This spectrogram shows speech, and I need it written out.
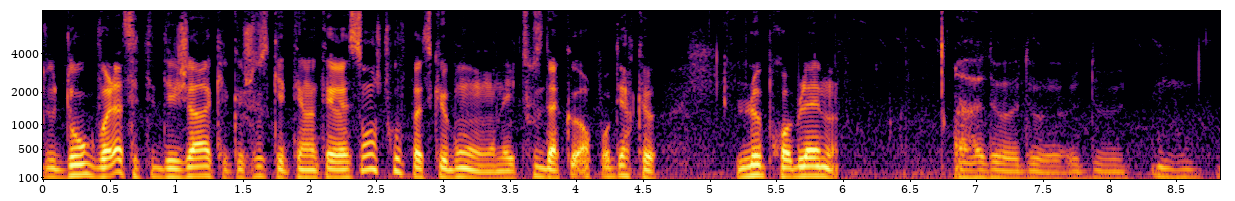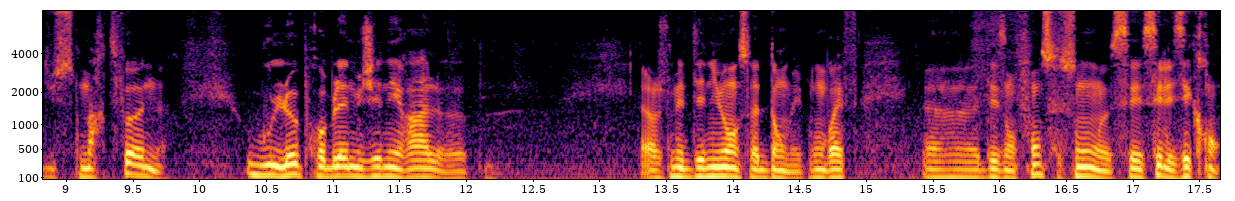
donc voilà, c'était déjà quelque chose qui était intéressant, je trouve, parce que bon, on est tous d'accord pour dire que le problème euh, du smartphone ou le problème général, euh, alors je mets des nuances là-dedans, mais bon bref, euh, des enfants, ce sont c'est les écrans,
